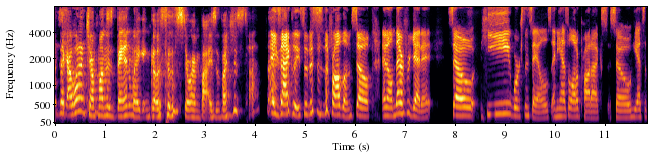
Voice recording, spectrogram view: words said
He's like, I want to jump on this bandwagon, goes to the store and buys a bunch of stuff exactly. So this is the problem. So, and I'll never forget it. So he works in sales and he has a lot of products. So he has a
